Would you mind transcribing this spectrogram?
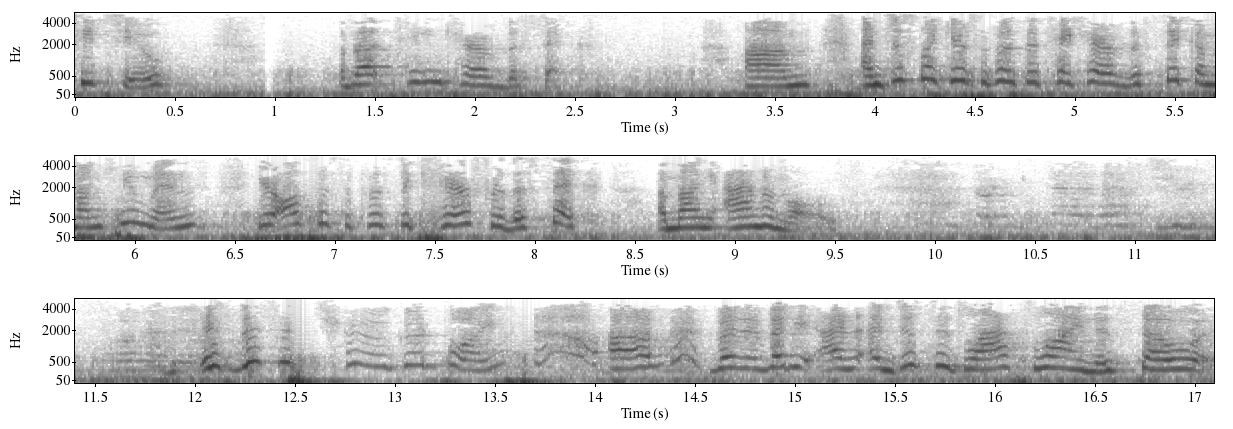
teach you about taking care of the sick. Um, and just like you're supposed to take care of the sick among humans, you're also supposed to care for the sick among animals. If this is true, good point. Um, but but and, and just his last line is so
